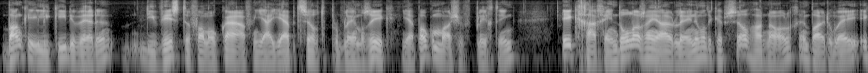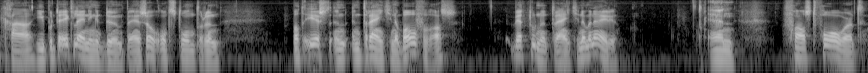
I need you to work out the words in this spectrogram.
banken illiquide werden, die wisten van elkaar van ja, jij hebt hetzelfde probleem als ik. Je hebt ook een margeverplichting. Ik ga geen dollars aan je uitlenen, want ik heb ze zelf hard nodig. En by the way, ik ga hypotheekleningen dumpen. En zo ontstond er een, wat eerst een, een treintje naar boven was, werd toen een treintje naar beneden. En fast forward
